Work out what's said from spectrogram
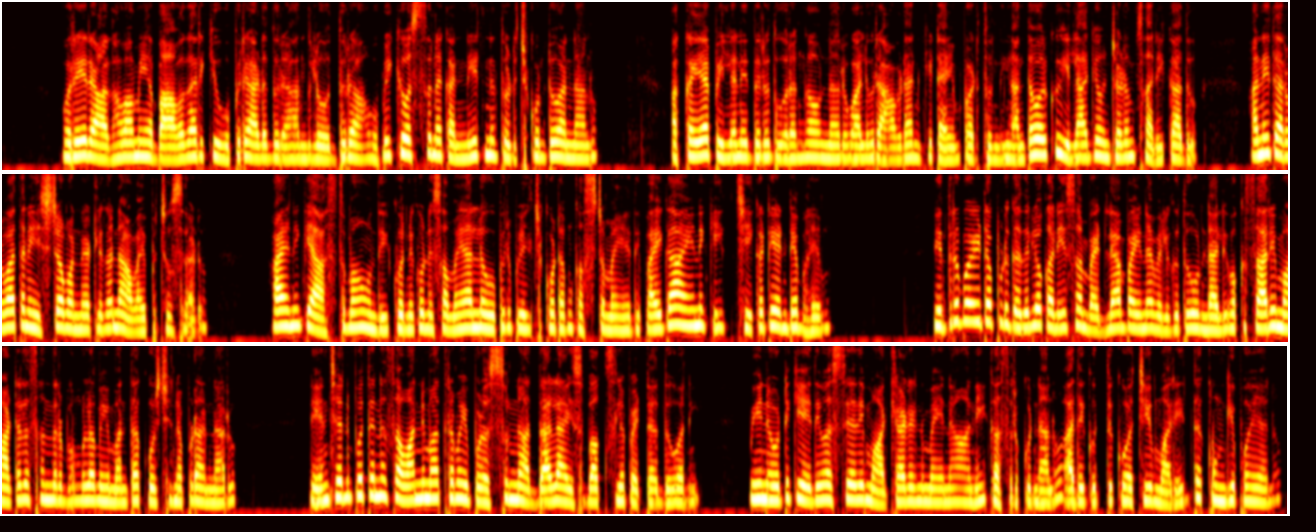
ఒరే రాఘవ మీ బావగారికి ఊపిరి ఆడదురా అందులో వద్దురా. ఉపికి వస్తున్న కన్నీటిని తుడుచుకుంటూ అన్నాను. అక్కయ్య పిల్లలిద్దరూ దూరంగా ఉన్నారు. వాళ్ళు రావడానికి టైం పడుతుంది. అంతవరకు ఇలాగే ఉంచడం సరికాదు. అని తర్వాత నీ ఇష్టం అన్నట్లుగా నా వైపు చూశాడు. ఆయనకి ఆస్తమా ఉంది. కొన్ని కొన్ని సమయాల్లో ఊపిరి పీల్చుకోవడం కష్టమయ్యేది. పైగా ఆయనకి చీకటి అంటే భయం. నిద్రపోయేటప్పుడు గదిలో కనీసం బెడ్ ల్యాంప్ అయినా వెలుగుతూ ఉండాలి. ఒకసారి మాటల సందర్భంలో మేమంతా కూర్చున్నప్పుడు అన్నారు నేను చనిపోతున్న సవాన్ని శవాన్ని మాత్రమే ఇప్పుడు వస్తున్న అద్దాల ఐస్ బాక్స్లో పెట్టద్దు అని. మీ నోటికి ఏది వస్తే అది మాట్లాడడమేనా అని కసురుకున్నాను. అది గుర్తుకు వచ్చి మరింత కుంగిపోయాను.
